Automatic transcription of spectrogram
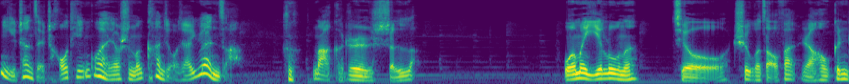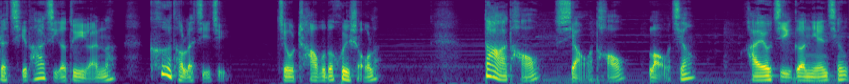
你站在朝天观，要是能看脚下院子，哼，那可真是神了。我们一路呢就吃过早饭，然后跟着其他几个队员呢客套了几句，就差不多混熟了。大桃、小桃、老姜，还有几个年轻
